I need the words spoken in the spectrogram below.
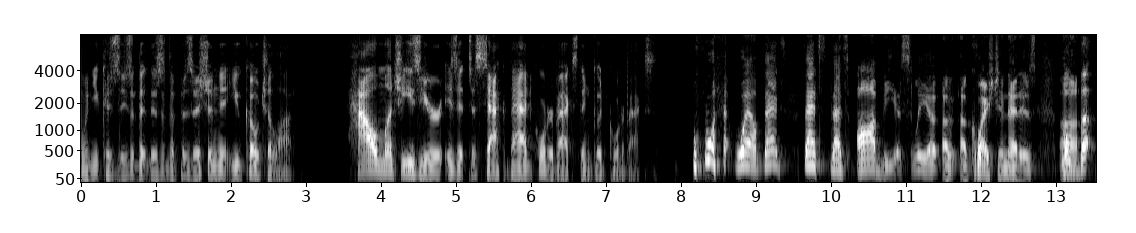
when you because these are the, this is the position that you coach a lot. How much easier is it to sack bad quarterbacks than good quarterbacks? Well, that's that's that's obviously a, a, a question that is. Uh, well, but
